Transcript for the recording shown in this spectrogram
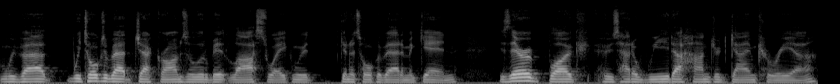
we've uh, we talked about Jack Grimes a little bit last week, and we're going to talk about him again. Is there a bloke who's had a weirder hundred game career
